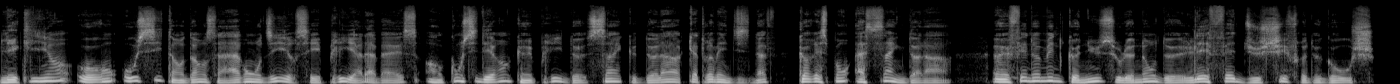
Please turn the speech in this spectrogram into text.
les clients auront aussi tendance à arrondir ces prix à la baisse en considérant qu'un prix de 5,99 correspond à 5 dollars, un phénomène connu sous le nom de l'effet du chiffre de gauche.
